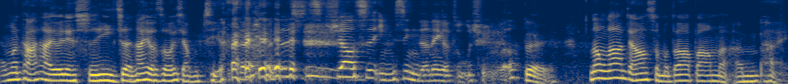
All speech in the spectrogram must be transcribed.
我们塔塔有点失忆症，他有时候会想不起来。对，就是需要吃银杏的那个族群了。对，那我刚刚讲到什么都要帮他们安排，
